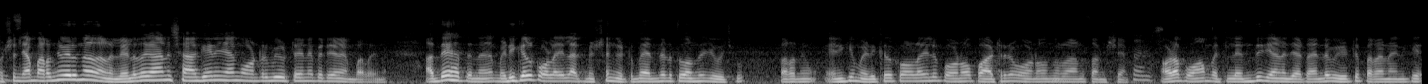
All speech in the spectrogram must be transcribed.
പക്ഷെ ഞാൻ പറഞ്ഞു വരുന്നതാണ് ലളിതഗാന ശാഖയിൽ ഞാൻ കോൺട്രിബ്യൂട്ട് ചെയ്യുന്നതിനെ പറ്റിയാണ് ഞാൻ പറയുന്നത്. അദ്ദേഹത്തിന് മെഡിക്കൽ കോളേജിൽ അഡ്മിഷൻ കിട്ടുമ്പോൾ എന്റെ അടുത്ത് വന്ന് ചോദിച്ചു. പറഞ്ഞു എനിക്ക് മെഡിക്കൽ കോളേജിൽ പോകണോ പാട്ടിന് പോകണോ എന്നുള്ളതാണ് സംശയം. അവിടെ പോകാൻ പറ്റില്ല. എന്ത് ചെയ്യണം ചേട്ടാ? എന്റെ വീട്ടിൽ പറയണം എനിക്ക്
